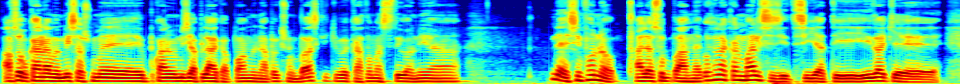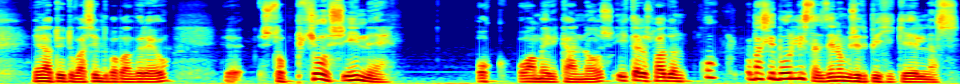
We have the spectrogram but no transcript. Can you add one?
Αυτό που κάναμε εμείς, ας πούμε, που κάνουμε εμείς για πλάκα. που Πάμε να παίξουμε μπάσκετ και καθόμαστε στη γωνία. Ναι, συμφωνώ. Αλλά στον Παναθηναϊκό θέλω να κάνουμε άλλη συζήτηση γιατί είδα και ένα tweet του Βασίλη του Παπανδρέου ε, στο ποιος είναι ο, ο Αμερικανός ή τέλος πάντων ο, ο μπασκετμπολίστας. Δεν νομίζω ότι υπήρχε και Έλληνας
